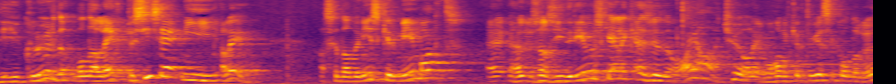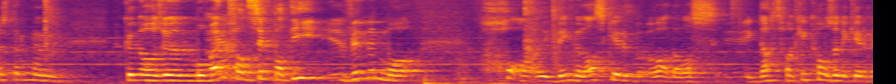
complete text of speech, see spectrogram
die gekleurde, want dat lijkt precies eigenlijk niet, allee, als je dat de eerste keer meemaakt, eh, zoals iedereen waarschijnlijk, en ze oh ja, allee, we gaan een keer twee seconden luisteren en je kunt nog zo'n moment van sympathie vinden, maar goh, ik denk de laatste keer, oh, dat was, ik dacht van kijk, gaan ze een keer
